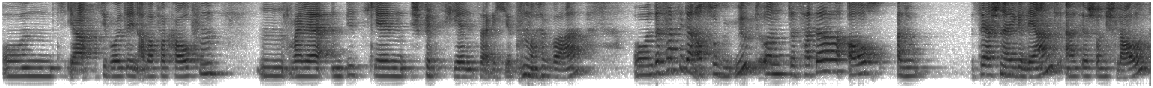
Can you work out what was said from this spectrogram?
Und ja, sie wollte ihn aber verkaufen weil er ein bisschen speziell, sage ich jetzt mal, war. Und das hat sie dann auch so geübt und das hat er auch, also sehr schnell gelernt. Er ist ja schon schlau.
